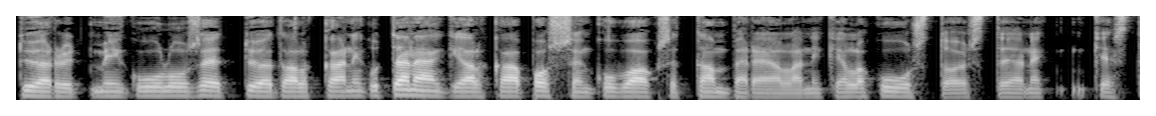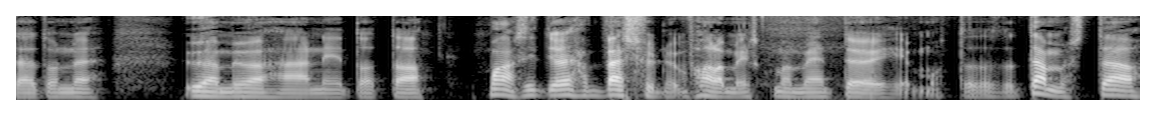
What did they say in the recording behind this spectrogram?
työrytmiin kuuluu se, että työt alkaa, niin kuin tänäänkin alkaa Possen kuvaukset Tampereella, niin kello 16 ja ne kestää tonne yömyöhään, niin tota, mä oon sitten jo ihan väsynyt valmiiksi, kun mä menen töihin, mutta tota, tämmöistä tää on.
